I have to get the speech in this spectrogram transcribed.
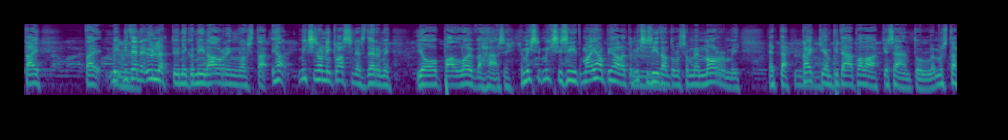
Tai, tai mi- miten ne yllättyy niin, niin auringosta, ihan, miksi se on niin klassinen se termi, joo palloin vähän se. Ja miksi, miksi siitä, mä oon ihan pihalla, että miksi siitä on tullut semmoinen normi, että kaikkien pitää palaa kesään tulle. Minusta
